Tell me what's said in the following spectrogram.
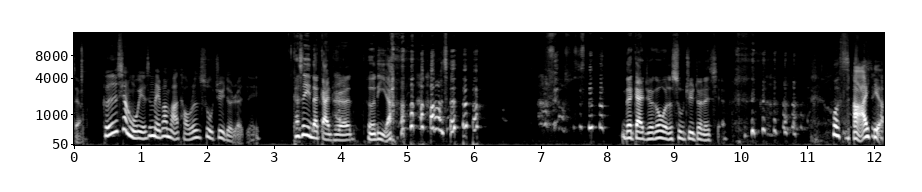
这样。可是像我也是没办法讨论数据的人呢。可是你的感觉合理啊，你的感觉跟我的数据对得起来。我傻眼，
